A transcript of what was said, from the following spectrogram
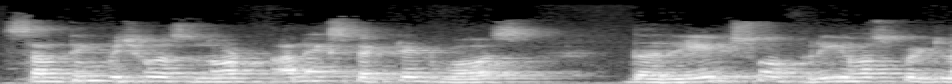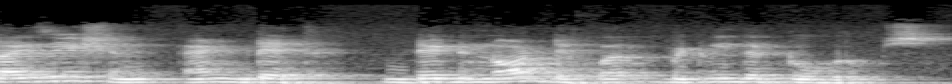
something which was not unexpected was the rates of rehospitalization and death did not differ between the two groups.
